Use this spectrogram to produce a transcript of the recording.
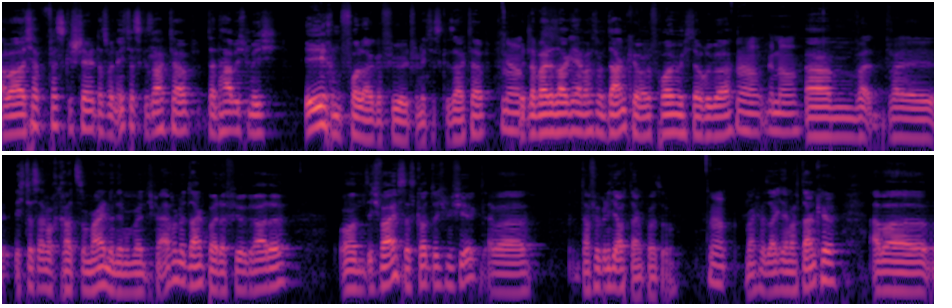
Aber ich habe festgestellt, dass wenn ich das gesagt habe, dann habe ich mich ehrenvoller gefühlt, wenn ich das gesagt habe. Ja. Mittlerweile sage ich einfach nur Danke und freue mich darüber. ja, genau. Ähm, weil, weil ich das einfach gerade so meine in dem Moment. Ich bin einfach nur dankbar dafür gerade. Und ich weiß, dass Gott durch mich wirkt, aber dafür bin ich auch dankbar so. Ja. Manchmal sage ich einfach Danke, aber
